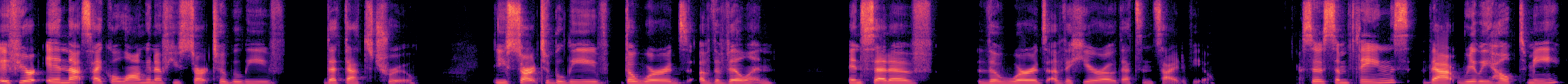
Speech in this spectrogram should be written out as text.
if you're in that cycle long enough, you start to believe that that's true. You start to believe the words of the villain instead of the words of the hero that's inside of you. So, some things that really helped me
